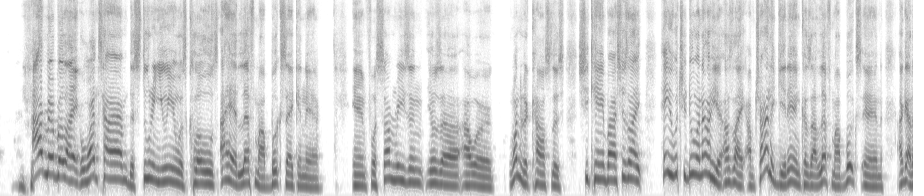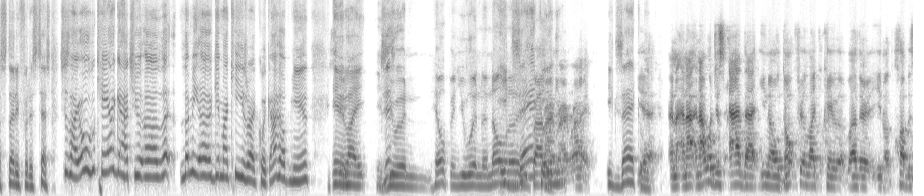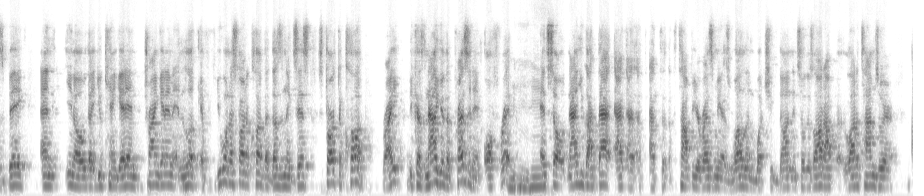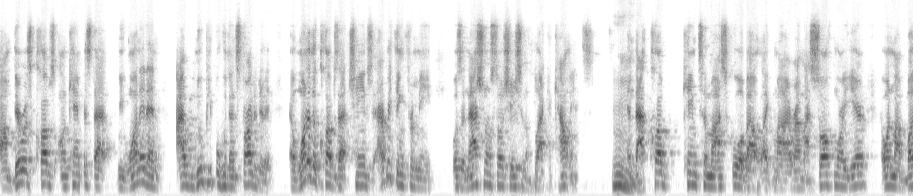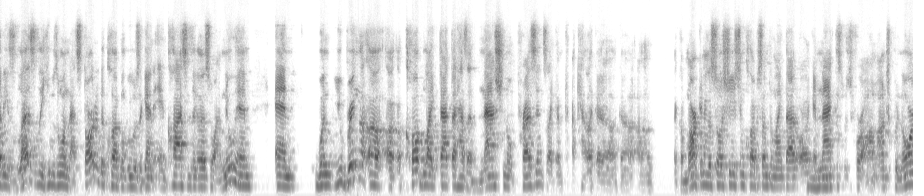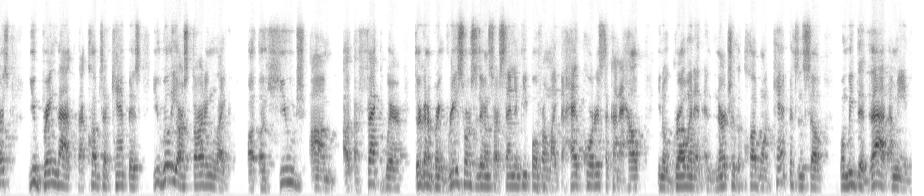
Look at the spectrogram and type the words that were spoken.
I remember like one time the student union was closed. I had left my book sack in there. And for some reason, it was uh, our one of the counselors. She came by. She's like, "Hey, what you doing out here?" I was like, "I'm trying to get in because I left my books and I got to study for this test." She's like, "Oh, okay, I got you. Uh, let, let me uh get my keys right quick. I'll help you in." And See, like, if just, you wouldn't help and you wouldn't have known exactly. her. Right, right, right. Exactly. Yeah, and and I, and I would just add that you know don't feel like okay whether you know the club is big and you know that you can't get in, try and get in. And look, if you want to start a club that doesn't exist, start the club. right? Because now you're the president off rip. Mhm. And so now you got that at, at, at the top of your resume as well and what you've done. And so there's a lot of a lot of times where um, there was clubs on campus that we wanted, and I knew people who then started it. And one of the clubs that changed everything for me was the National Association of Black Accountants. Mm. And that club came to my school about like my around my sophomore year. And one of my buddies, Leslie, he was the one that started the club, and we was again in classes together, so I knew him. And when you bring a, a, a club like that that has a national presence, like a, a like a like a, like a marketing association club or something like that, or like a Enactus, which is for um, entrepreneurs, you bring that that club to campus, you really are starting like a, a huge um, effect where they're going to bring resources. They're going to start sending people from like the headquarters to kind of help, you know, grow in and, and nurture the club on campus. And so when we did that, I mean,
